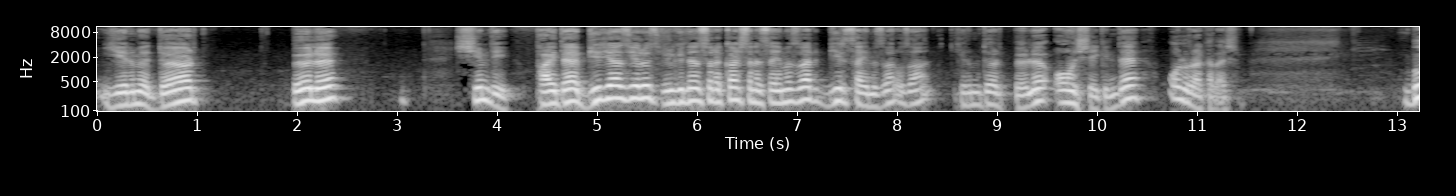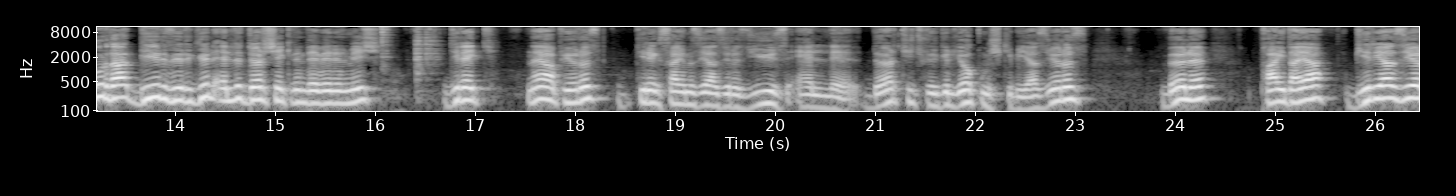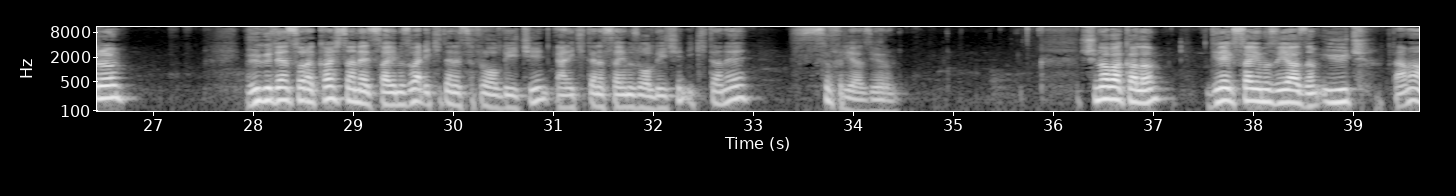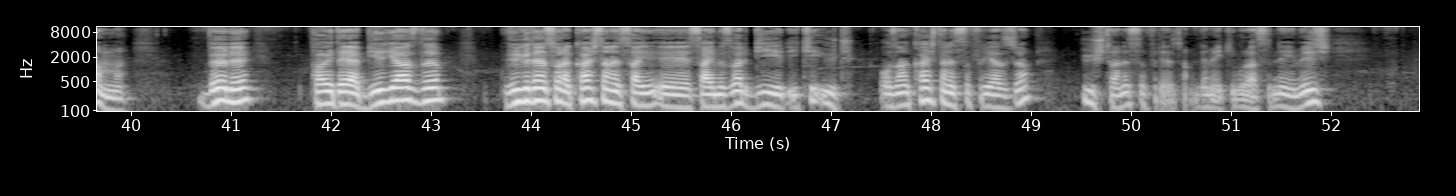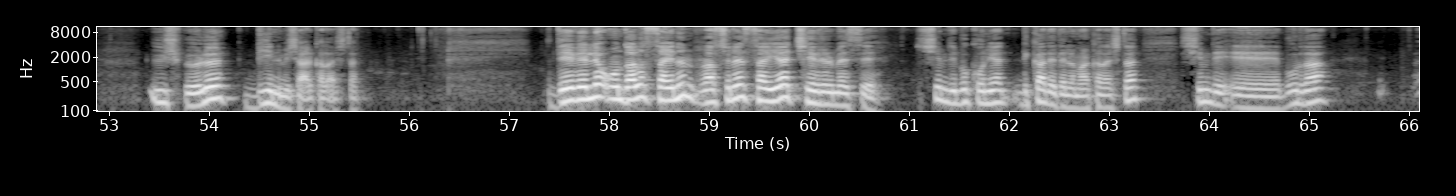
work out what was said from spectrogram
24 bölü şimdi paydaya 1 yazıyoruz. Virgülden sonra kaç tane sayımız var? 1 sayımız var. O zaman 24 bölü 10 şeklinde olur arkadaşım. Burada 1,54 şeklinde verilmiş. Direkt ne yapıyoruz? Direkt sayımızı yazıyoruz. 154 hiç virgül yokmuş gibi yazıyoruz. Bölü paydaya 1 yazıyorum. Virgülden sonra kaç tane sayımız var? İki tane sıfır olduğu için yani iki tane sayımız olduğu için iki tane sıfır yazıyorum. Şuna bakalım. Direkt sayımızı yazdım. 3 tamam mı? Bölü paydaya 1 yazdım. Virgülden sonra kaç tane sayı, e, sayımız var? 1, 2, 3. O zaman kaç tane sıfır yazacağım? 3 tane sıfır yazacağım. Demek ki burası neymiş? 3 bölü 1000'miş arkadaşlar. Devirli ondalık sayının rasyonel sayıya çevrilmesi. Şimdi bu konuya dikkat edelim arkadaşlar. Şimdi e, burada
